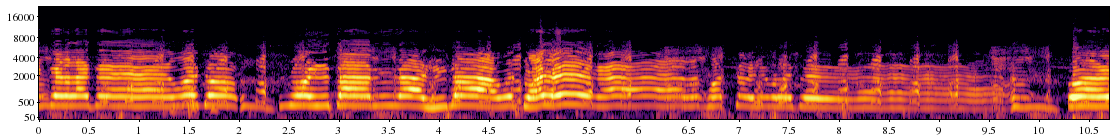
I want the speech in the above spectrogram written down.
ব্যাংকে গেলাতে ওই তো নইতা রিনা হিনা ও দয়ে খরচা ভেঙে গেলাতে ওই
